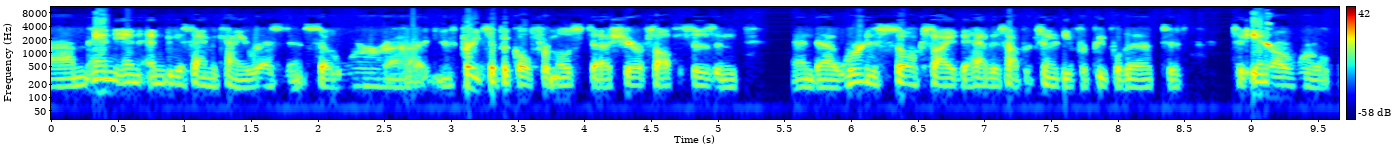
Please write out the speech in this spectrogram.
um, and, and, and be a Sangamon County resident. So we're, uh, you know, it's pretty typical for most uh, sheriff's offices, and, and uh, we're just so excited to have this opportunity for people to, to, to enter our world.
